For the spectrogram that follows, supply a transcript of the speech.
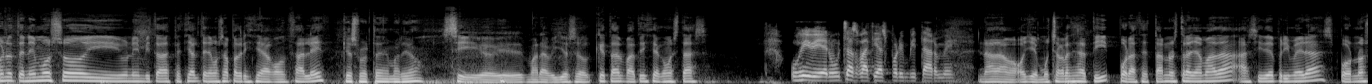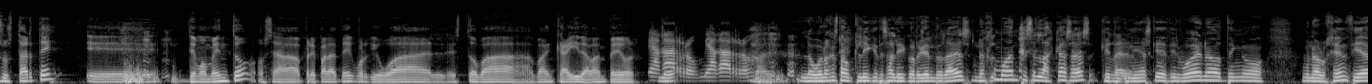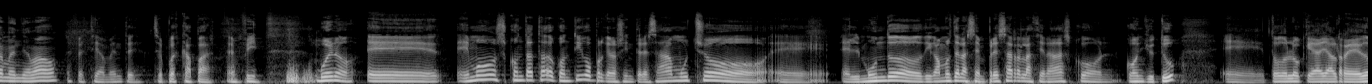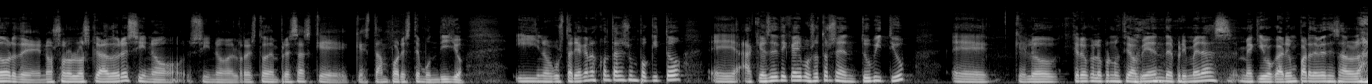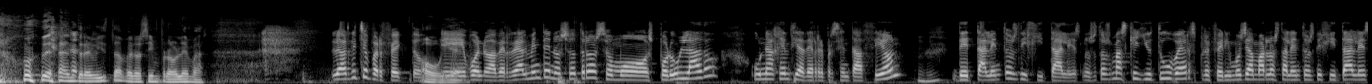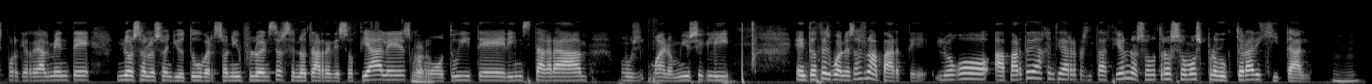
Bueno, tenemos hoy una invitada especial, tenemos a Patricia González. Qué suerte, Mario. Sí, eh, maravilloso. ¿Qué tal, Patricia? ¿Cómo estás? Muy bien, muchas gracias por invitarme. Nada, oye, muchas gracias a ti por aceptar nuestra llamada así de primeras, por no asustarte. Eh, de momento, o sea, prepárate porque igual esto va, va en caída, va en peor. Me agarro, me agarro. Vale. Lo bueno es que está un clic de salir corriendo, ¿sabes? No es como antes en las casas, que Claro. te tenías que decir, bueno, tengo una urgencia, me han llamado. Efectivamente, se puede escapar, en fin. Bueno, eh, hemos contactado contigo porque nos interesaba mucho eh, el mundo, digamos, de las empresas relacionadas con, con YouTube, eh, todo lo que hay alrededor de no solo los creadores, sino, sino el resto de empresas que, que están por este mundillo. Y nos gustaría que nos contases un poquito eh, a qué os dedicáis vosotros en TubiTube. Eh, que lo, creo que lo he pronunciado bien de primeras, me equivocaré un par de veces a lo largo de la entrevista, pero sin problemas. Lo has dicho perfecto. Oh, Eh, bueno, a ver, realmente nosotros somos, por un lado, una agencia de representación de talentos digitales. Nosotros más que youtubers preferimos llamarlos talentos digitales porque realmente no solo son youtubers, son influencers en otras redes sociales Claro. como Twitter, Instagram, bueno, Musical.ly. Entonces, bueno, esa es una parte. Luego, aparte de agencia de representación, nosotros somos productora digital.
